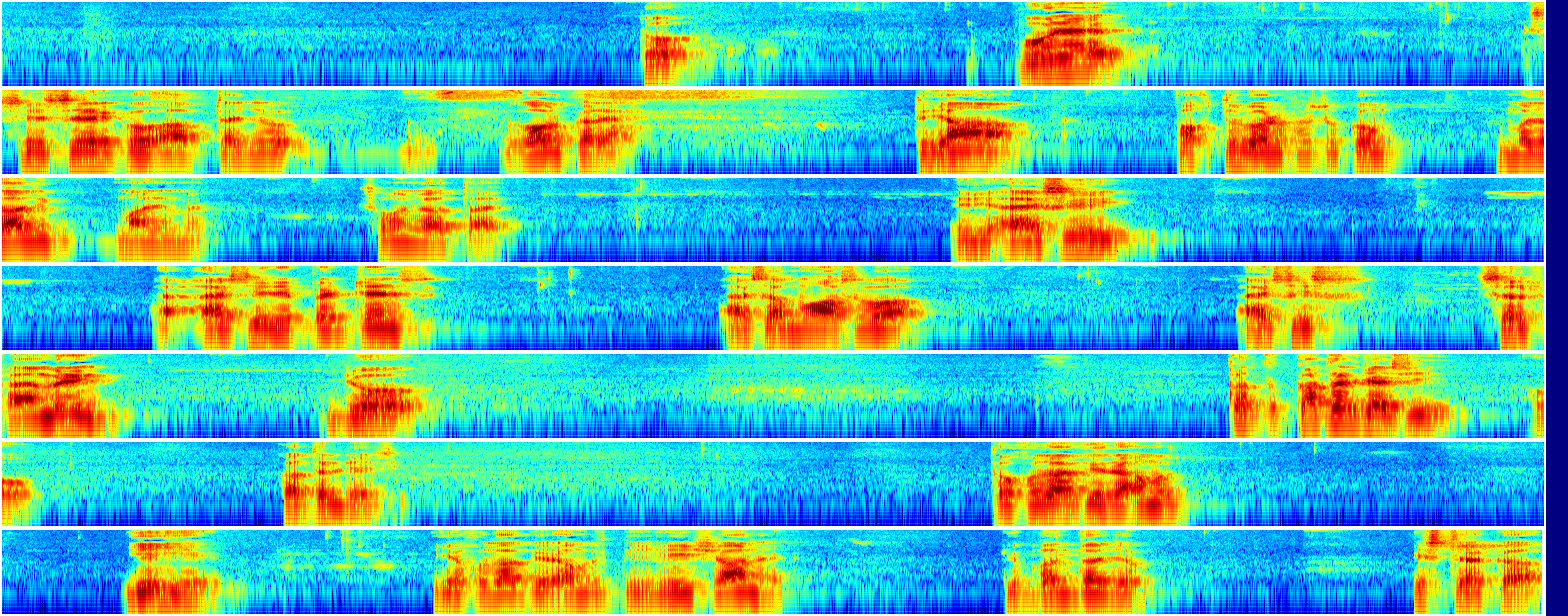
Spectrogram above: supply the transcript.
تو پورے سلسلے کو آپ تجو غور کریں تو یہاں فخت الفسکم مزاجی معنی میں سمجھ میں آتا ہے۔ یعنی ایسی ایسی ریپینٹنس ایسا محاسبہ، ایسی سیلف ہیمرنگ جو قتل جیسی ہو، قتل جیسی۔ تو خدا کی رحمت یہی ہے، یہ خدا کی رحمت کی یہی شان ہے کہ بندہ جب اس طرح کا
